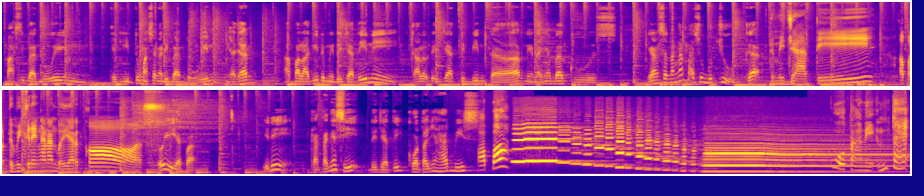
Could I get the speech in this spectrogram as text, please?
pasti bantuin. Kayak gitu masa nggak dibantuin, ya kan? Apalagi demi Dek Jati ini. Kalau Dek Jati pinter, nilainya bagus. Yang seneng kan Pak Subut juga. Demi jati apa demi kerenganan bayar kos? Oh iya Pak, ini katanya sih Dek Jati kotanya habis. Apa? Kuotane entek.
